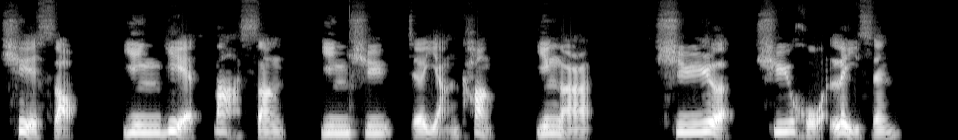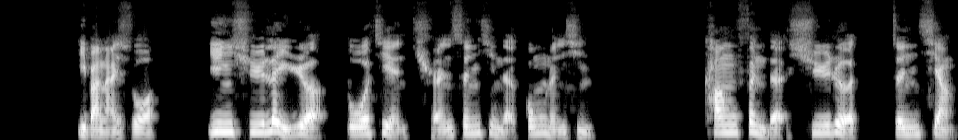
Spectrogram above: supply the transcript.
血少，阴液大伤。阴虚则阳亢，因而虚热虚火内生。一般来说，阴虚内热多见全身性的功能性亢奋的虚热真相，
